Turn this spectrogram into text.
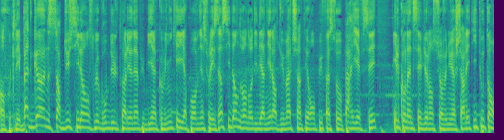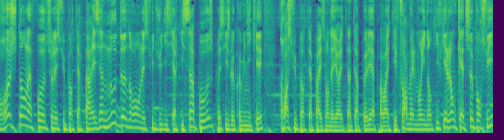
En foot, les Bad Guns sortent du silence. Le groupe d'Ultra Lyonnais a publié un communiqué hier pour revenir sur les incidents de vendredi dernier lors du match interrompu face au Paris FC. Il condamne ces violences survenues à Charletti tout en rejetant la faute sur les supporters parisiens. Nous donnerons les suites judiciaires qui s'imposent, précise le communiqué. Trois supporters parisiens ont d'ailleurs été interpellés après avoir été formellement identifiés. L'enquête se poursuit.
